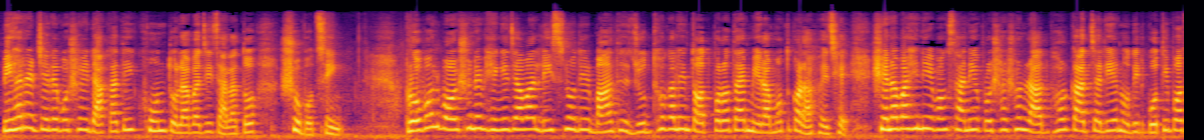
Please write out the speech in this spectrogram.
বিহারের জেলে বসেই ডাকাতি, খুন, তোলাবাজি চালাত সুবোধ সিং। প্রবল বর্ষণে ভেঙে যাওয়া লিস নদীর বাঁধ যুদ্ধকালীন তৎপরতায় মেরামত করা হয়েছে। সেনাবাহিনী এবং স্থানীয় প্রশাসন রাতভর কাজ চালিয়ে নদীর গতিপথ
